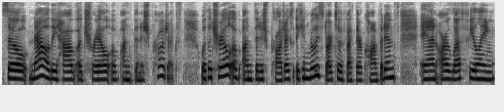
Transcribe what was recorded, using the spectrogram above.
So now they have a trail of unfinished projects. With a trail of unfinished projects, it can really start to affect their confidence and are left feeling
